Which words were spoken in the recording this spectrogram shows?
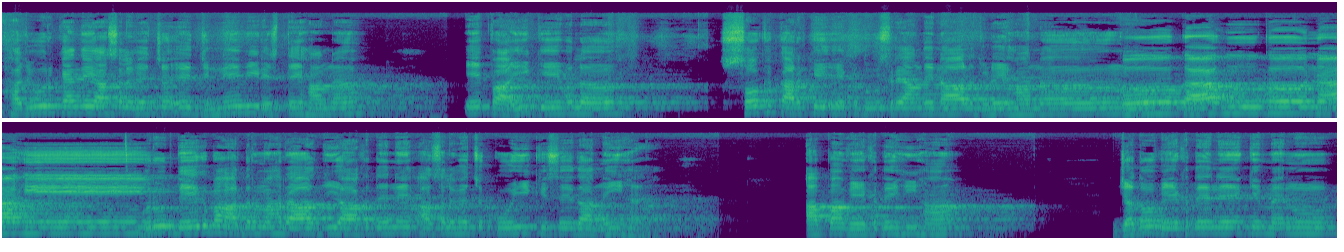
ਹਜੂਰ ਕਹਿੰਦੇ ਅਸਲ ਵਿੱਚ ਇਹ ਜਿੰਨੇ ਵੀ ਰਿਸ਼ਤੇ ਹਨ ਇਹ ਭਾਈ ਕੇਵਲ ਸੁਖ ਕਰਕੇ ਇੱਕ ਦੂਸਰਿਆਂ ਦੇ ਨਾਲ ਜੁੜੇ ਹਨ। ਕੋ ਕਾਹੂ ਕੋ ਨਾਹੀ। ਗੁਰੂ ਤੇਗ ਬਹਾਦਰ ਮਹਾਰਾਜ ਜੀ ਆਖਦੇ ਨੇ ਅਸਲ ਵਿੱਚ ਕੋਈ ਕਿਸੇ ਦਾ ਨਹੀਂ ਹੈ। ਆਪਾਂ ਵੇਖਦੇ ਹੀ ਹਾਂ। ਜਦੋਂ ਵੇਖਦੇ ਨੇ ਕਿ ਮੈਨੂੰ,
